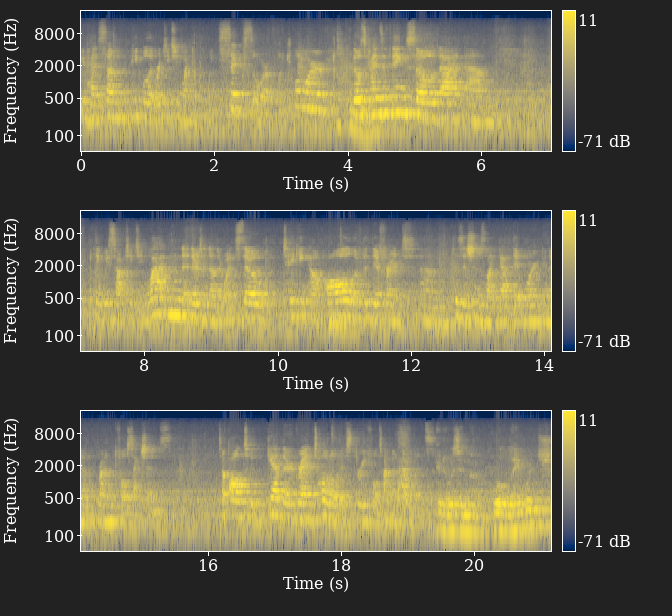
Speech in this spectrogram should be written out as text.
you had some people that were teaching like a point six or a point four, those kinds of things, so that, um, think we stopped teaching Latin, and there's another one. So taking out all of the different um, positions like that that weren't gonna run full sections. So altogether, grand total, it's three full-time equivalents. And it was in the world language?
